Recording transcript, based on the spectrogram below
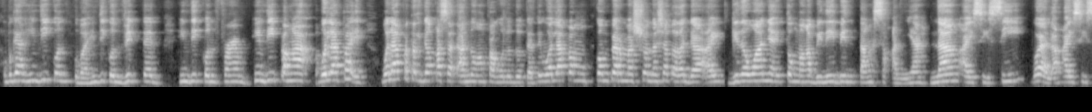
kumbaga, hindi, kumbaga, hindi convicted, hindi confirmed, hindi pa nga, wala pa eh, wala pa talagang kasa, ano ang Pangulong Duterte, wala pang konfirmasyon na siya talaga ay ginawa niya itong mga binibintang sa kanya ng ICC. Well, ang ICC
